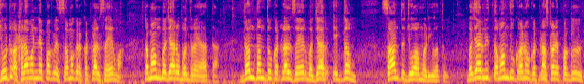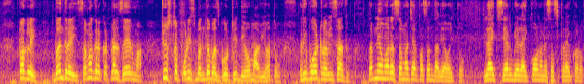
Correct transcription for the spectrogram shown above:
જૂઠ અથડામણને પગલે સમગ્ર કટલાલ શહેરમાં તમામ બજારો બંધ રહ્યા હતા. ધમધમતું કટલાલ શહેર બજાર એકદમ શાંત જોવા મળ્યું હતું. બજારની તમામ દુકાનો ઘટના સ્થળે પગ, પગલે બંધ રહી. સમગ્ર કટલાલ શહેરમાં ચુસ્ત પોલીસ બંદોબસ્ત ગોઠવી દેવામાં આવ્યો હતો. રિપોર્ટ રવિ સાધુ. તમને અમારા સમાચાર પસંદ આવ્યા હોય તો લાઇક શેર, બેલ આઇકોન અને સબસ્ક્રાઈબ કરો.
